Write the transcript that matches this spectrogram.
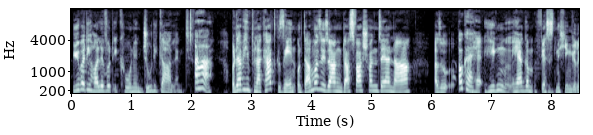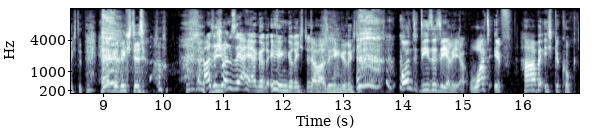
über die Hollywood-Ikone Judy Garland. Ah, Und da habe ich ein Plakat gesehen und da muss ich sagen, das war schon sehr nah. Also Okay. her, hin, herge, wie heißt es nicht hingerichtet? Hergerichtet. da war sie Wie- schon sehr hingerichtet. da war sie hingerichtet. Und diese Serie, What If, habe ich geguckt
